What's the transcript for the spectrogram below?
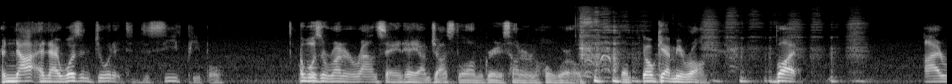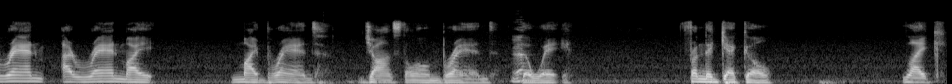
and not, and I wasn't doing it to deceive people. I wasn't running around saying, "Hey, I'm John Stallone, I'm the greatest hunter in the whole world." don't, don't get me wrong, but I ran, I ran my my brand, John Stallone brand, Yeah. the way from the get go, like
